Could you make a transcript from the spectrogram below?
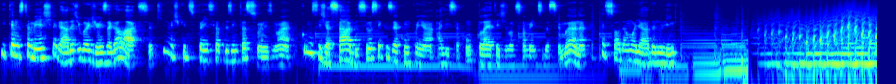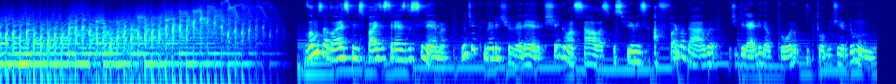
E temos também a chegada de Guardiões da Galáxia, que acho que dispensa apresentações, não é? Como você já sabe, se você quiser acompanhar a lista completa de lançamentos da semana, é só dar uma olhada no link Vamos agora às principais estreias do cinema. No dia 1 de fevereiro, chegam às salas os filmes A Forma da Água, de Guilherme Del Toro, e Todo o Dinheiro do Mundo.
